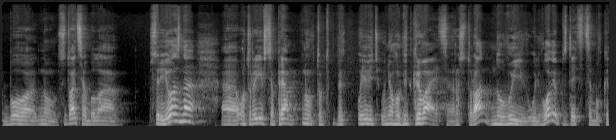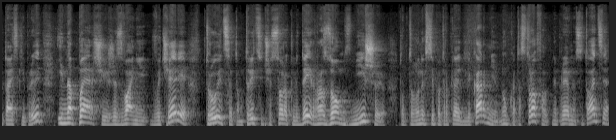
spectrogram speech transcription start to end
бо ну, ситуація була серйозна. Е, отруївся прям. Ну тобто, уявіть, у нього відкривається ресторан новий у Львові. Здається, це був китайський привіт. І на першій же званій вечері труїться там 30 чи 40 людей разом з Мішею. Тобто вони всі потрапляють в лікарні. Ну, катастрофа, неприємна ситуація.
